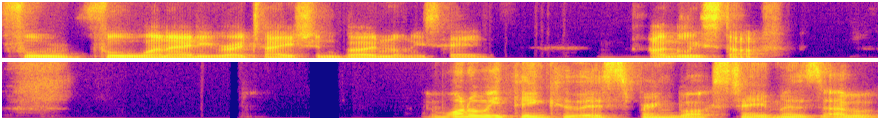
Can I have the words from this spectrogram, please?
full full 180 rotation, Beauden on his head. Ugly stuff. And what do we think of this Springboks team? Is are,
